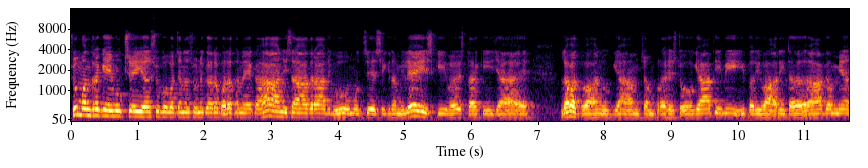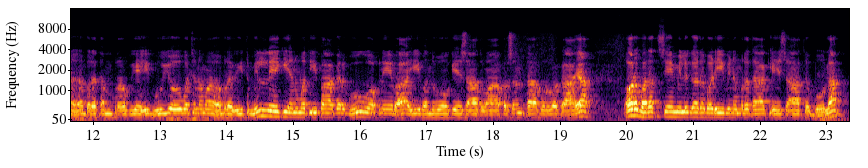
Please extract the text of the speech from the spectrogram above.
सुमंत्र के मुख से यह शुभ वचन सुनकर भरत ने कहा, निषाद राजगु मुझसे शीघ्र मिले इसकी व्यवस्था की जाए। लभद्वानुज्ञां सम्प्रहिष्टो ज्ञातिभिः परिवारित। आगम्य भरतं प्रव्ये गुह्यो वचनमब्रवीत मिलने की अनुमति पाकर गु अपने भाई बंधुओं के साथ वहाँ प्रसन्नता पूर्वक आया। और भरत से मिलकर बड़ी विनम्रता के साथ बोला,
